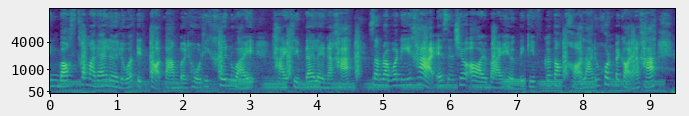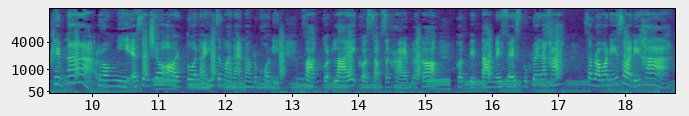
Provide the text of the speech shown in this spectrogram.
inbox เข้ามาได้เลยหรือว่าติดต่อตามเบอร์โทรที่ขึ้นไว้ท้ายคลิปได้เลยนะคะสำหรับวันนี้ค่ะ Essential Oil by Healthy Gift ก็ต้องขอลาทุกคนไปก่อนนะคะ คลิปหน้าเรามี Essential Oil ตัวไหนที่จะมาแนะนำทุกคนอีก ฝากกดไลค์กด subscribe Subscribe แล้วก็กดติดตามใน Facebook ด้วยนะคะสำหรับวันนี้สวัสดีค่ะ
